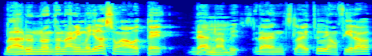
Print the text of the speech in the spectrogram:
baru nonton anime aja langsung AOT dan Hmm. habis dan setelah itu yang viral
